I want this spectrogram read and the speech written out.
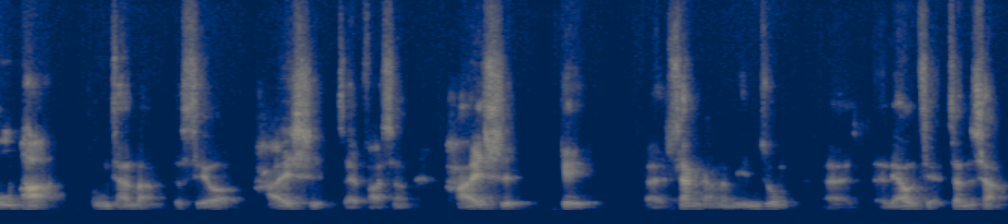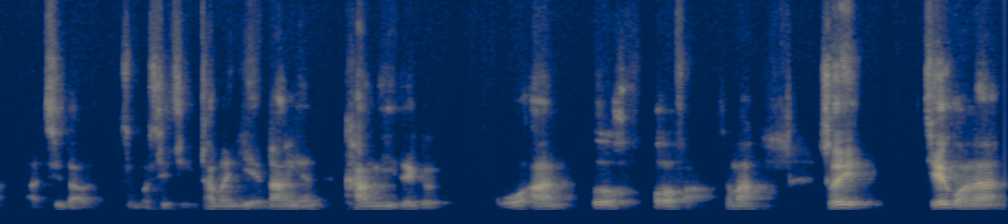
不怕共产党的邪恶还是在发生，还是给呃香港的民众呃了解真相啊，知道什么事情。他们也当然抗议这个国安恶恶法，是吗？所以结果呢，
